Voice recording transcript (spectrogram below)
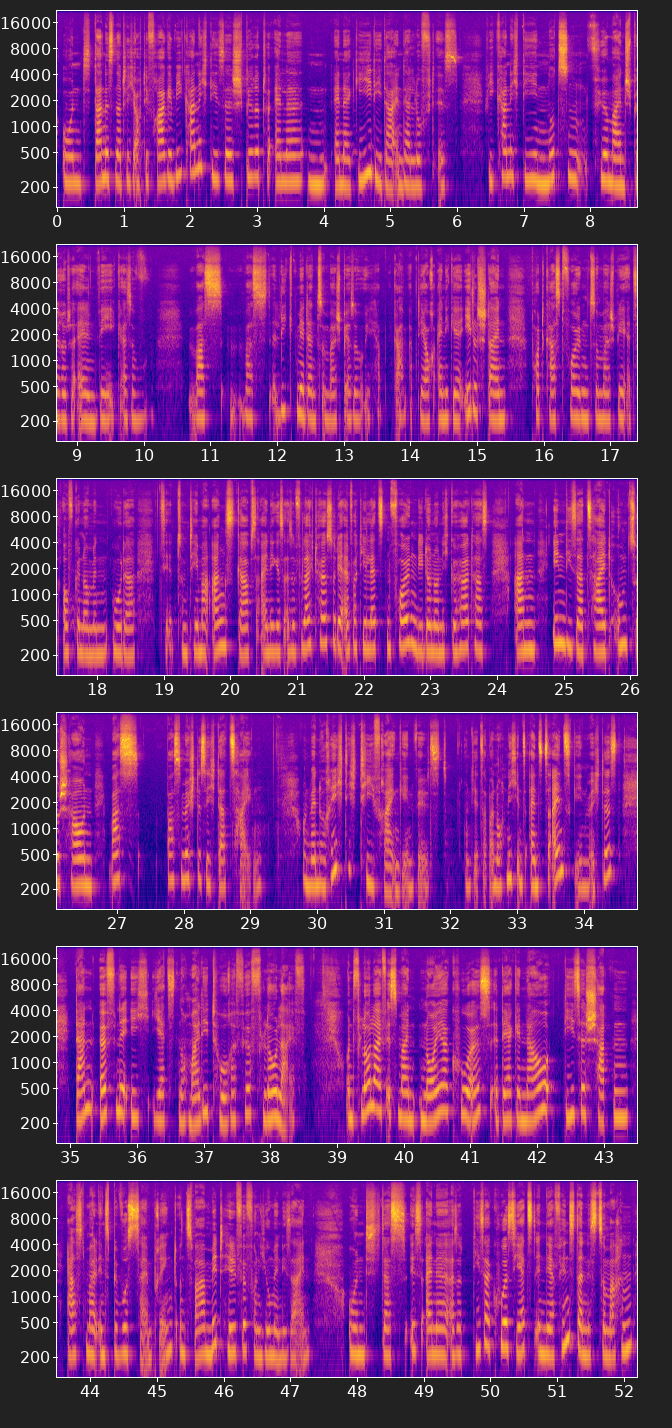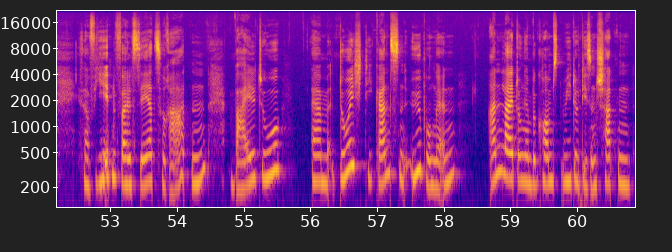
Und dann ist natürlich auch die Frage, wie kann ich diese spirituelle Energie, die da in der Luft ist, wie kann ich die nutzen für meinen spirituellen Weg? Also was, was liegt mir denn zum Beispiel? Also ich habe hab dir auch einige Edelstein-Podcast-Folgen zum Beispiel jetzt aufgenommen oder zum Thema Angst gab es einiges. Also vielleicht hörst du dir einfach die letzten Folgen, die du noch nicht gehört hast, an in dieser Zeit, um zu schauen, was, was möchte sich da zeigen. Und wenn du richtig tief reingehen willst und jetzt aber noch nicht ins 1 zu 1 gehen möchtest, dann öffne ich jetzt nochmal die Tore für Flow Life. Und Flow Life ist mein neuer Kurs, der genau diese Schatten erstmal ins Bewusstsein bringt und zwar mit Hilfe von Human Design. Und das ist eine, also dieser Kurs jetzt in der Finsternis zu machen, ist auf jeden Fall sehr zu raten, weil du ähm, durch die ganzen Übungen Anleitungen bekommst, wie du diesen Schatten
